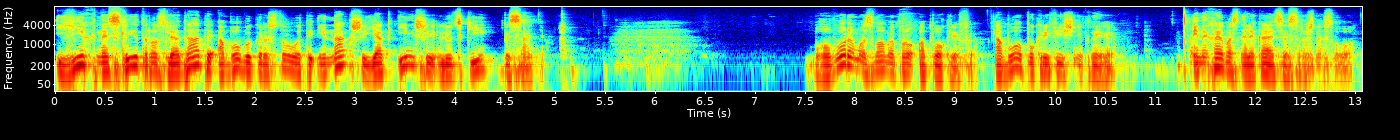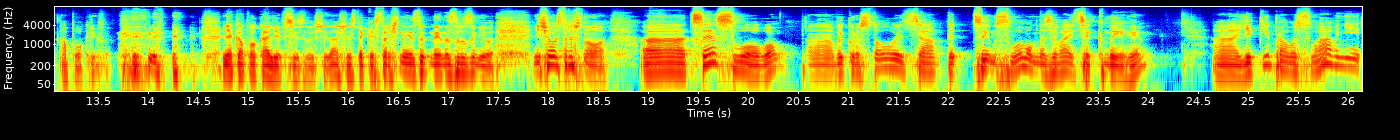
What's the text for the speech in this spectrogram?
Їх не слід розглядати або використовувати інакше, як інші людські писання. Говоримо з вами про апокрифи або апокрифічні книги. І нехай вас не лякає це страшне слово апокрифи. Як апокаліпсис звучить, да? щось таке страшне і незрозуміле. Нічого страшного. Це слово використовується цим словом називається книги, які православні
